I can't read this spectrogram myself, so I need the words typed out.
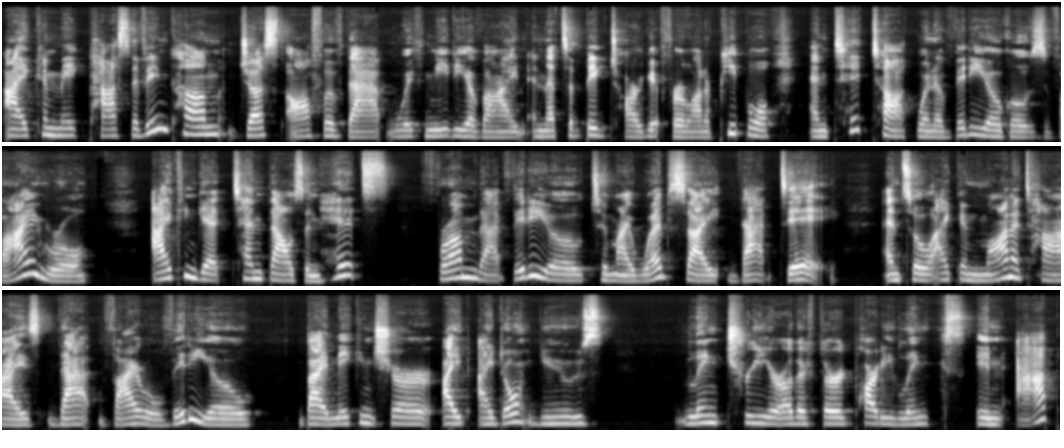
I can make passive income just off of that with Mediavine. And that's a big target for a lot of people. And TikTok, when a video goes viral, I can get 10,000 hits from that video to my website that day. And so I can monetize that viral video by making sure I, I don't use Linktree or other third party links in app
